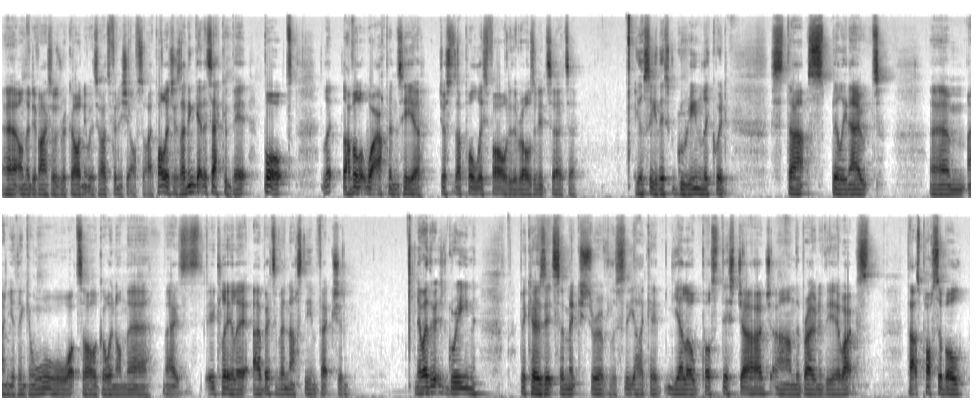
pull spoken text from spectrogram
uh, on the device I was recording it with, so I had to finish it off. So I apologise. I didn't get the second bit, but let, have a look what happens here. Just as I pull this forward with the Rosen inserter, you'll see this green liquid start spilling out. Um, and you're thinking, oh, what's all going on there? It's clearly a bit of a nasty infection. Now, whether it's green because it's a mixture of like a yellow pus discharge and the brown of the earwax, that's possible.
